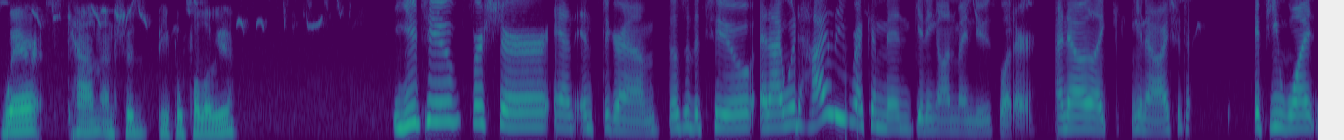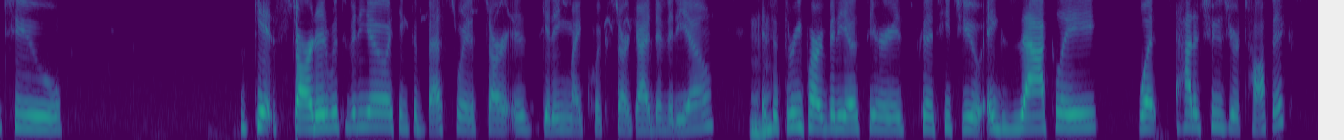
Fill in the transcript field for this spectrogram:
Where can and should people follow you? YouTube for sure and Instagram. Those are the two. And I would highly recommend getting on my newsletter. I know, like, you know, I should, if you want to get started with video, I think the best way to start is getting my quick start guide to video. Mm-hmm. It's a three part video series. It's going to teach you exactly what, how to choose your topics,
